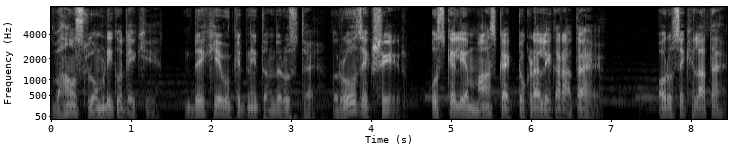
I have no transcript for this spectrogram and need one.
वहाँ उस लोमड़ी को देखिए देखिए वो कितनी तंदुरुस्त है। रोज एक शेर उसके लिए मांस का एक टुकड़ा लेकर आता है और उसे खिलाता है।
